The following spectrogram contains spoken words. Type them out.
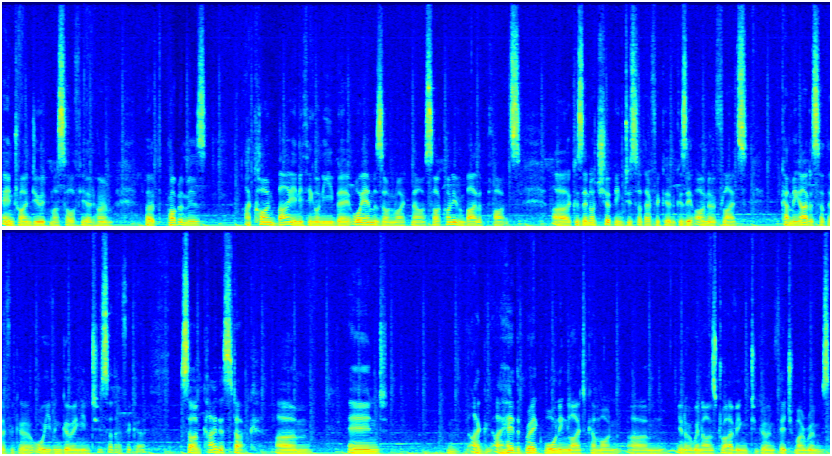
and try and do it myself here at home. But the problem is, I can't buy anything on eBay or Amazon right now, so I can't even buy the parts because uh, they're not shipping to South Africa because there are no flights coming out of South Africa or even going into South Africa. So I'm kind of stuck. Um, and I, I, had the brake warning light come on, um, you know, when I was driving to go and fetch my rims.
